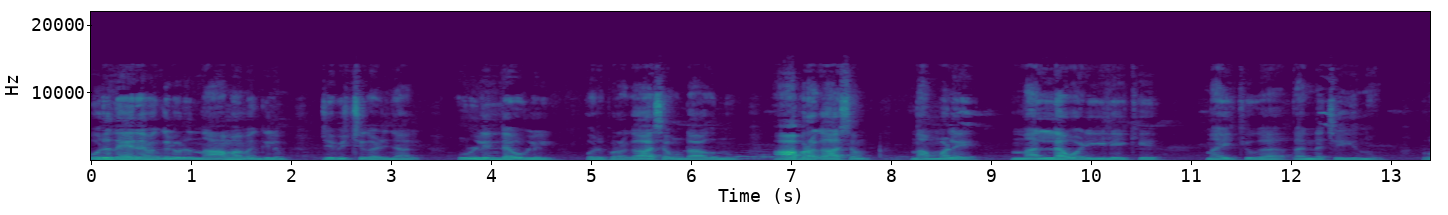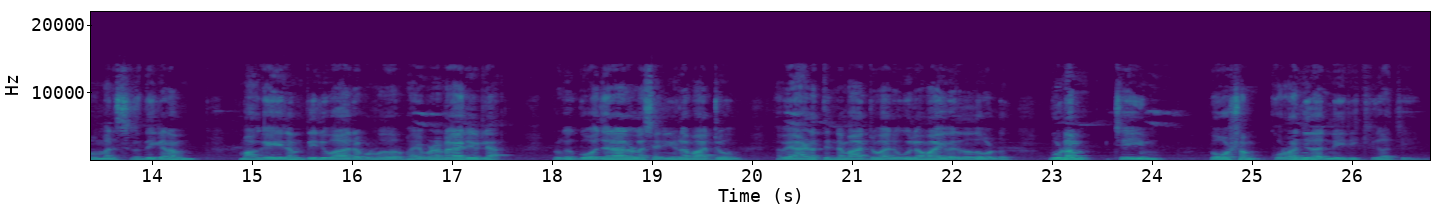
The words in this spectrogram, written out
ഒരു നേരമെങ്കിലും ഒരു നാമമെങ്കിലും ജപിച്ചു കഴിഞ്ഞാൽ ഉള്ളിന്റെ ഉള്ളിൽ ഒരു പ്രകാശം ഉണ്ടാകുന്നു. ആ പ്രകാശം നമ്മളെ നല്ല വഴിയിലേക്ക് നയിക്കുക തന്നെ ചെയ്യുന്നു. അപ്പം മനസ്സ് ശ്രദ്ധിക്കണം. മകയിലും തിരുവാര ഭയപ്പെടേണ്ട കാര്യമില്ല. ഇവർക്ക് ഗോചരാലുള്ള ശനിയുടെ മാറ്റവും വ്യാഴത്തിന്റെ മാറ്റവും അനുകൂലമായി വരുന്നതുകൊണ്ട് ഗുണം ചെയ്യും. ദോഷം കുറഞ്ഞു തന്നെ ഇരിക്കുക ചെയ്യും.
